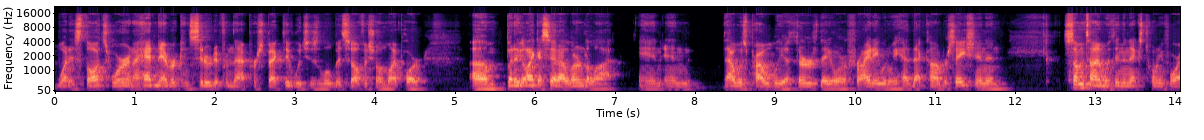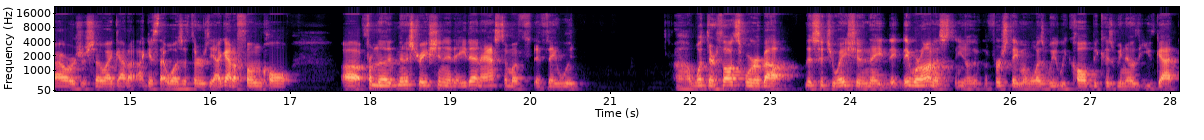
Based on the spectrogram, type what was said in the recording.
what his thoughts were. And I hadn't ever considered it from that perspective, which is a little bit selfish on my part. Um, but like I said, I learned a lot. And, and that was probably a Thursday or a Friday when we had that conversation. And sometime within the next 24 hours or so, I got, a, I guess that was a Thursday, I got a phone call uh, from the administration at Ada and asked them if, if they would, uh, what their thoughts were about the situation. And they, they, they were honest. You know, the, the, first statement was, we, we called because we know that you've got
